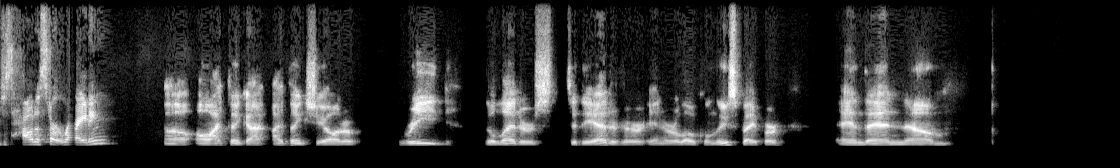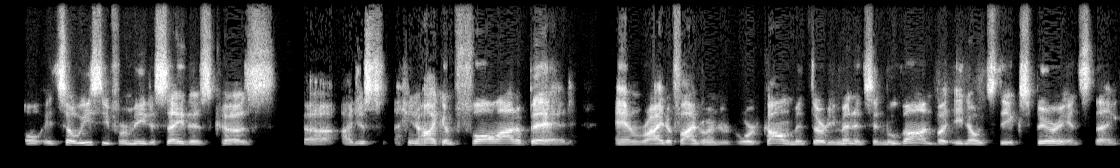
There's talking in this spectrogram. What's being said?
just how to start writing? Uh, oh, I think I, I think she ought to read the letters to the editor in her local newspaper, and then um, oh, it's so easy for me to say this because uh, I just you know I can fall out of bed and write a 500 word column in 30 minutes and move on, but you know it's the experience thing.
